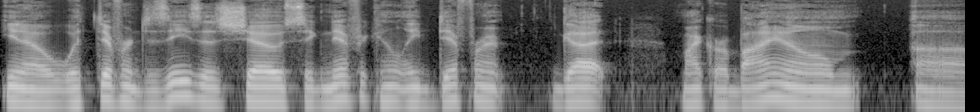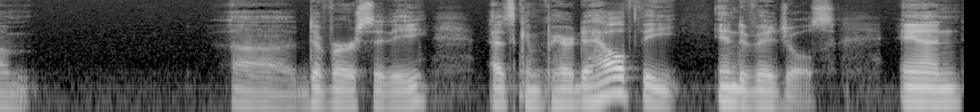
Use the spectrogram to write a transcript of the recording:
you know, with different diseases show significantly different gut microbiome um, uh, diversity as compared to healthy individuals. And,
